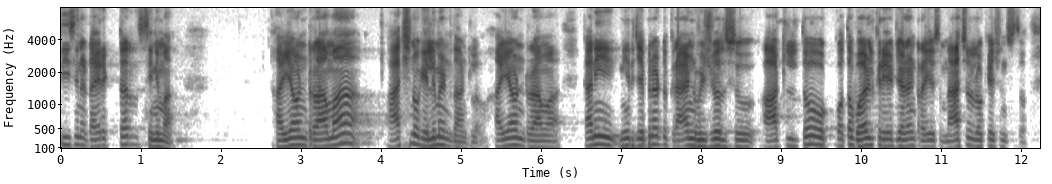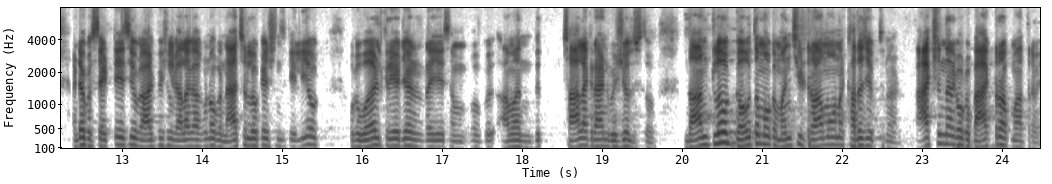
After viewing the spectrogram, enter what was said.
తీసిన director cinema. High on drama action ఒక ఎలిమెంట్ దాంట్లో. High on drama. కానీ మీరు చెప్పినట్టు గ్రాండ్ విజువల్స్ ఆటలతో ఒక కొత్త వరల్డ్ క్రియేట్ చేయడానికి ట్రై చేస్తాం. న్యాచురల్ లొకేషన్స్తో అంటే ఒక సెట్ వేసి ఒక ఆర్టిఫిషియల్గా అలా కాకుండా ఒక న్యాచురల్ లొకేషన్స్కి వెళ్ళి ఒక- వరల్డ్ క్రియేట్ చేయడానికి ట్రై చేసాం అమన్ చాలా గ్రాండ్ విజువల్స్తో దాంట్లో గౌతమ్ ఒక మంచి డ్రామా ఉన్న కథ చెప్తున్నాడు. యాక్షన్ దానికి ఒక బ్యాక్ డ్రాప్ మాత్రమే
